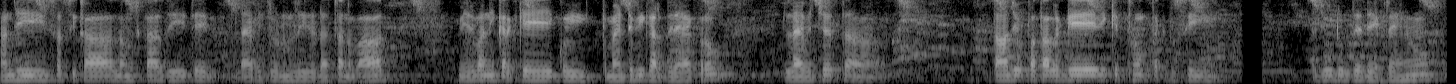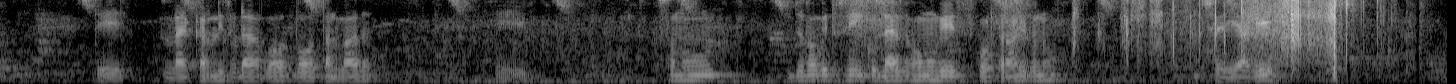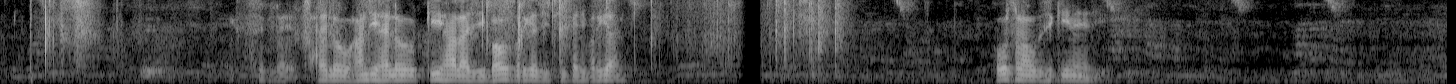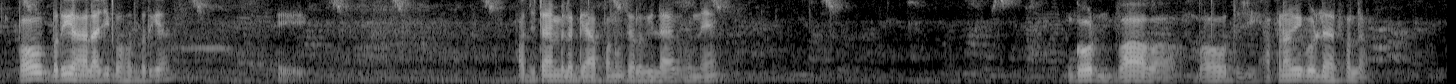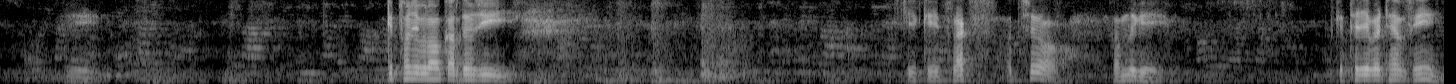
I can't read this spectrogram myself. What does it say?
ਹਾਂਜੀ, ਸਤਿ ਸ਼੍ਰੀ ਅਕਾਲ, ਨਮਸਕਾਰ ਜੀ ਤੇ ਲਾਈਵ ਜੁੜਨ ਲਈ ਤੁਹਾਡਾ ਧੰਨਵਾਦ। ਮਿਹਰਬਾਨੀ ਕਰਕੇ ਕੋਈ ਕਮੈਂਟ ਵੀ ਕਰਦੇ ਰਿਹਾ ਕਰੋ ਲਾਈਵ 'ਚ ਤਾਂ ਤਾਂ ਜੋ ਪਤਾ ਲੱਗੇ ਵੀ ਕਿੱਥੋਂ ਤੱਕ ਤੁਸੀਂ YouTube ਤੇ ਦੇਖ ਰਹੇ ਹੋ ਤੇ ਲਾਈਕ ਕਰਨ ਲਈ ਤੁਹਾਡਾ ਬਹੁਤ ਬਹੁਤ ਧੰਨਵਾਦ। ਤੇ ਸਾਨੂੰ ਜਦੋਂ ਵੀ ਤੁਸੀਂ ਕੋਈ ਲਾਈਵ ਹੋਵੋਗੇ ਸਪੋਰਟ ਕਰਾਂਗੇ ਤੁਹਾਨੂੰ। ਅੱਛਾ ਜੀ, ਆ ਗਏ। ਹੈਲੋ ਹਾਂਜੀ ਹੈਲੋ ਕੀ ਹਾਲ ਆ ਜੀ? ਬਹੁਤ ਵਧੀਆ ਜੀ, ਠੀਕ ਹੈ ਜੀ, ਵਧੀਆ। ਹੋਰ ਸੁਣਾਓ, ਤੁਸੀਂ ਕਿਵੇਂ ਹੈ ਜੀ? ਬਹੁਤ ਵਧੀਆ ਹਾਲ ਆ ਜੀ, ਬਹੁਤ ਵਧੀਆ। ਤੇ ਅੱਜ ਟਾਈਮ ਲੱਗਿਆ ਆਪਾਂ ਨੂੰ, ਚਲੋ ਵੀ ਲਾਈਵ ਹੁੰਨੇ ਆ। ਗੁੱਡ ਵਾਹ ਵਾਹ, ਬਹੁਤ ਜੀ, ਆਪਣਾ ਵੀ ਗੁੱਡ ਹੈ ਫੁੱਲ ਤੇ ਕਿੱਥੋਂ ਜੇ ਬਲੌਗ ਕਰਦੇ ਹੋ ਜੀ? ਕੇ ਕੇ ਫਲੈਕਸ ਅੱਛਾ, ਸਮਝ ਗਏ। ਕਿੱਥੇ ਜੇ ਬੈਠੇ ਆ ਤੁਸੀਂ?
